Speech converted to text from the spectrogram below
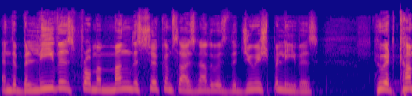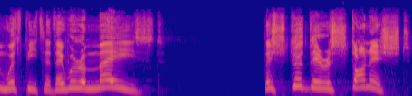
And the believers from among the circumcised, in other words, the Jewish believers who had come with Peter, they were amazed. They stood there astonished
